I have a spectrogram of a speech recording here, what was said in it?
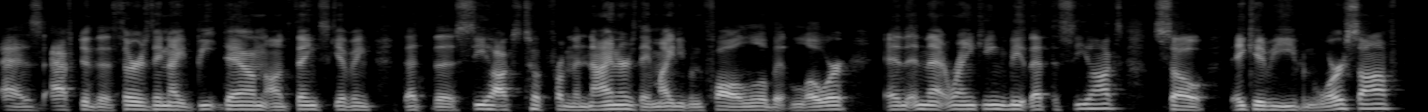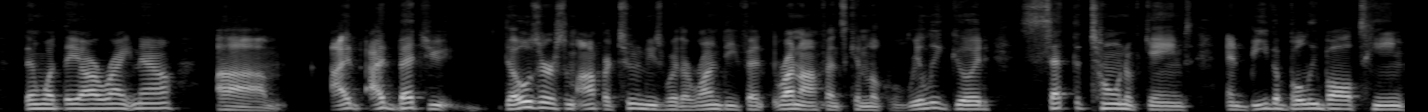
as after the Thursday night beatdown on Thanksgiving that the Seahawks took from the Niners, they might even fall a little bit lower in, in that ranking be that the Seahawks. So they could be even worse off than what they are right now. Um, I I bet you those are some opportunities where the run defense, run offense can look really good, set the tone of games, and be the bully ball team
